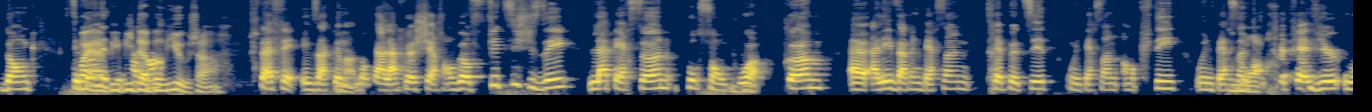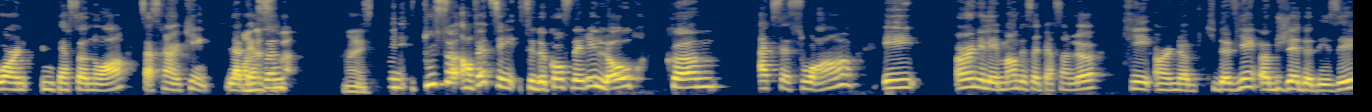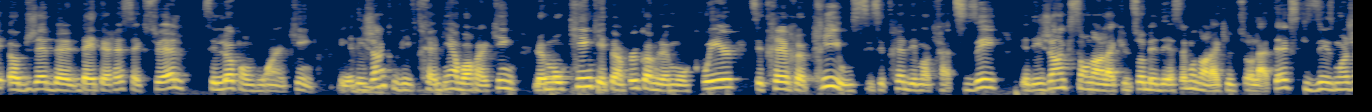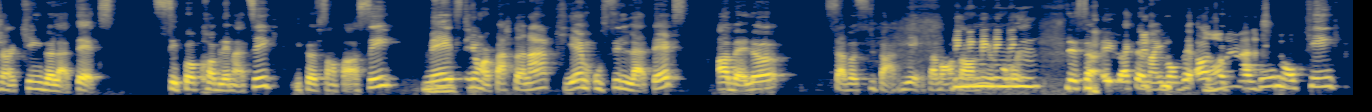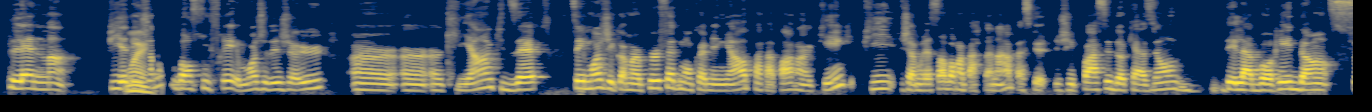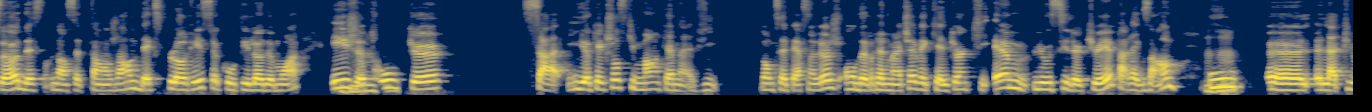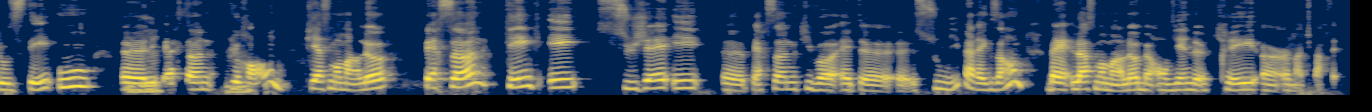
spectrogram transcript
Donc, c'est pas BBW, genre. Tout à fait, exactement. Mm. Donc, à la recherche, on va fétichiser la personne pour son mm-hmm. poids, comme aller vers une personne très petite ou une personne amputée ou une personne très, très vieux ou une personne noire, ça serait un king. La personne. Tout ça, en fait, c'est de considérer l'autre comme accessoire et un élément de cette personne-là qui est un qui devient objet de désir, objet d'intérêt sexuel, c'est là qu'on voit un king. Il y a des gens qui vivent très bien avoir un king. Le mot king est un peu comme le mot queer, c'est très repris aussi, c'est très démocratisé. Il y a des gens qui sont dans la culture BDSM ou dans la culture latex qui disent moi j'ai un king de latex. c'est pas problématique, ils peuvent s'en passer. Mais s'ils ont un partenaire qui aime aussi le latex, ah ben là, ça va super bien. Ça va encore mieux C'est ça, exactement. Ils vont dire, ah, je vais pouvoir vivre mon kink pleinement. Puis il y a des gens qui vont souffrir. Moi, j'ai déjà eu un, un, un, client qui disait, tu sais, moi, j'ai comme un peu fait mon coming out par rapport à un kink, puis j'aimerais ça avoir un partenaire parce que j'ai pas assez d'occasion d'élaborer dans ça, dans cette tangente, d'explorer ce côté-là de moi. Et je mm-hmm. trouve que ça, il y a quelque chose qui manque à ma vie. Donc, cette personne-là, on devrait le matcher avec quelqu'un qui aime lui aussi le cuir, par exemple, ou mm-hmm. euh, la pilosité, ou euh, les mm-hmm. personnes plus rondes. Puis à ce moment-là, personne, kink et sujet et euh, personne qui va être euh, soumis, par exemple, ben là, à ce moment-là, ben, on vient de créer un match parfait.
